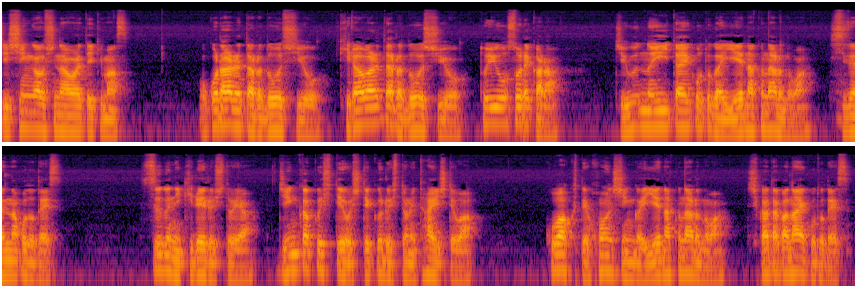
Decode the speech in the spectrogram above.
自信が失われていきます。怒られたらどうしよう、嫌われたらどうしようという恐れから自分の言いたいことが言えなくなるのは自然なことです。すぐに切れる人や人格否定をしてくる人に対しては怖くて本心が言えなくなるのは仕方がないことです。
